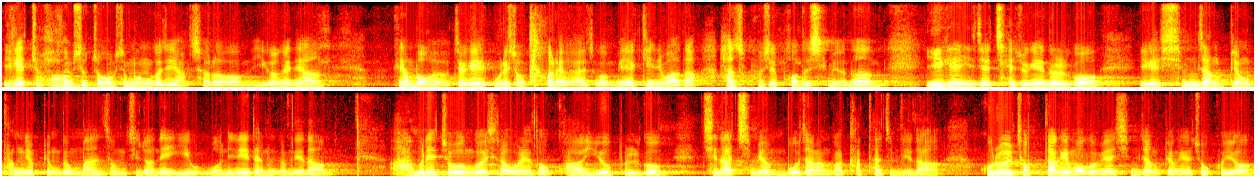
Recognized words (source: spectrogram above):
이게 조금씩 조금씩 먹는 거지 약처럼 이거 그냥 그냥 먹 저기 꿀이 좋다고 그래가지고 매 끼니마다 한 스푼씩 퍼 드시면은 이게 이제 체중이 늘고 이게 심장병, 당뇨병 등 만성 질환의 이 원인이 되는 겁니다. 아무리 좋은 것이라고 해도 과유 불급, 지나치면 모자란 것 같아집니다. 꿀을 적당히 먹으면 심장병에 좋고요.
